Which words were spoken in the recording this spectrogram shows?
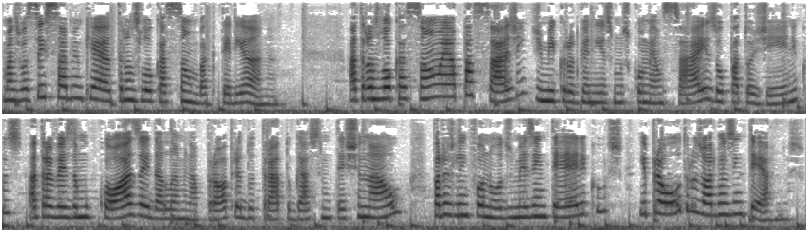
Mas vocês sabem o que é translocação bacteriana? A translocação é a passagem de micro-organismos comensais ou patogênicos através da mucosa e da lâmina própria do trato gastrointestinal para os linfonodos mesentéricos e para outros órgãos internos.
